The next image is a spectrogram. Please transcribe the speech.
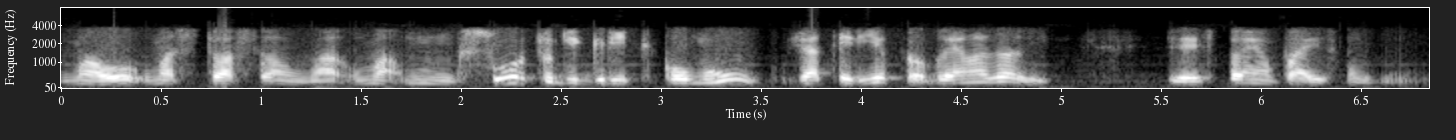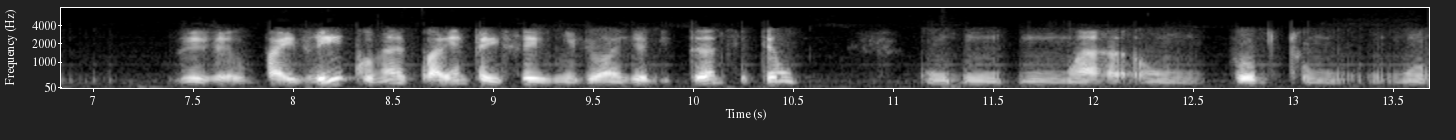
uma, uma situação, uma, uma, um surto de gripe comum já teria problemas ali. A Espanha é um país com, veja, um país rico, né? 46 milhões de habitantes, e tem um, um, uma, um um,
